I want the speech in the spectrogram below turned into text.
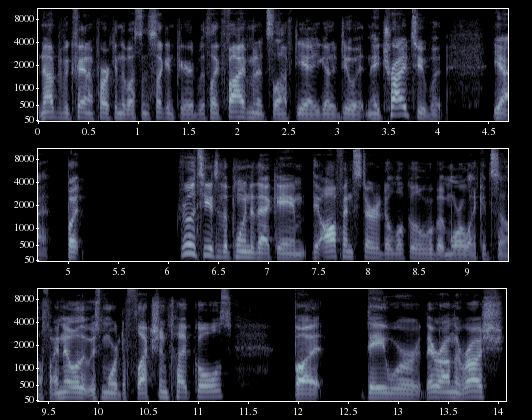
Not a big fan of parking the bus in the second period with like five minutes left. Yeah, you got to do it. And they tried to, but yeah, but really to get to the point of that game, the offense started to look a little bit more like itself. I know it was more deflection type goals, but they were they were on the rush.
